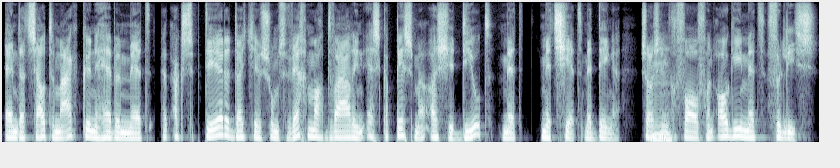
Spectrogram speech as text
En dat zou te maken kunnen hebben met het accepteren dat je soms weg mag dwalen in escapisme als je dealt met, met shit, met dingen. Zoals in Hmm. het geval van Augie met verlies.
